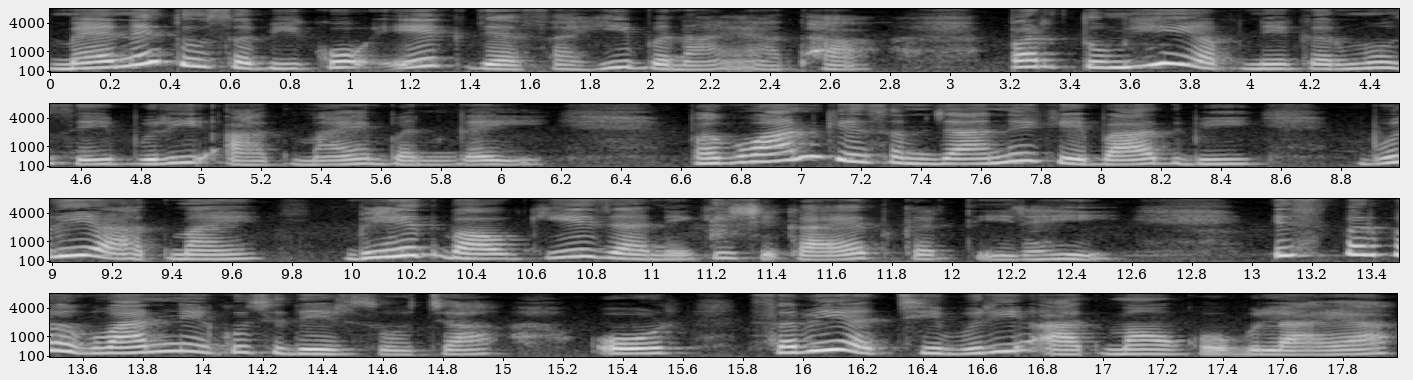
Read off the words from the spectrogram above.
मैंने तो सभी को एक जैसा ही बनाया था, पर तुम ही अपने कर्मों से बुरी आत्माएँ बन गई। भगवान के समझाने के बाद भी बुरी आत्माएँ भेदभाव किए जाने की शिकायत करती रही। इस पर भगवान ने कुछ देर सोचा और सभी अच्छी बुरी आत्माओं को बुलाया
